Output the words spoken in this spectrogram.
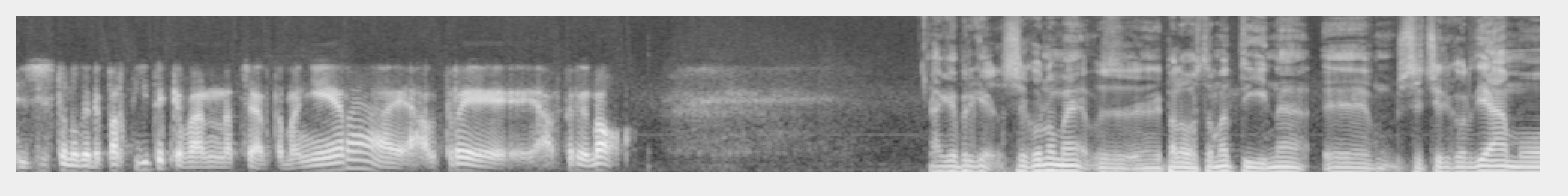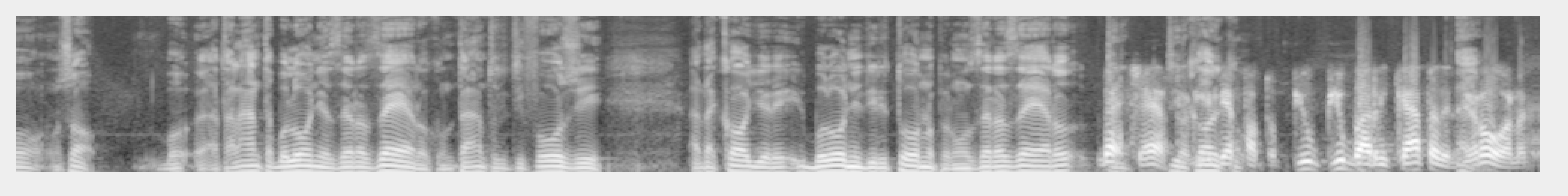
esistono delle partite che vanno in una certa maniera e altre, altre no. Anche perché secondo me, ne parlavo stamattina, eh, se ci ricordiamo, non so, Atalanta-Bologna 0-0 con tanto di tifosi ad accogliere il Bologna di ritorno per uno 0-0. Beh certo, perché abbiamo fatto più, più, barricata del eh, Verona,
